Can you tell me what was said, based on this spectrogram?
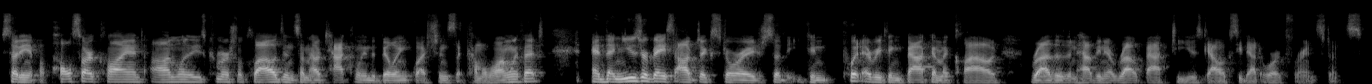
setting up a Pulsar client on one of these commercial clouds and somehow tackling the billing questions that come along with it. And then user-based object storage so that you can put everything back in the cloud rather than having it route back to usegalaxy.org, for instance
